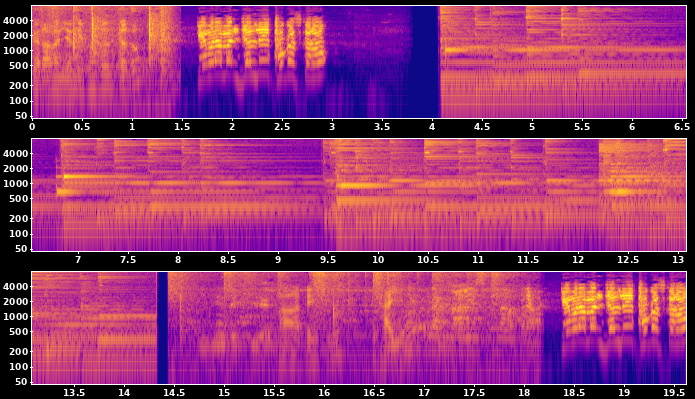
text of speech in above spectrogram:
करावन जल्दी फोकस करो। कैमरामैन जल्दी फोकस करो। देखिए। हाँ देखिए। दिखाइए। कैमरामैन जल्दी फोकस करो।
